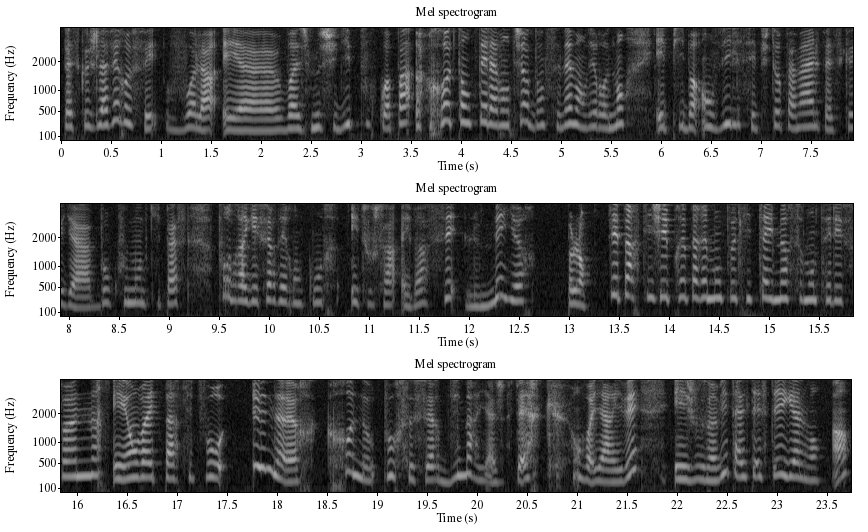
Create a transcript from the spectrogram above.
parce que je l'avais refait, voilà, et euh, je me suis dit pourquoi pas retenter l'aventure dans ce même environnement, et puis bah, en ville c'est plutôt pas mal parce qu'il y a beaucoup de monde qui passe pour draguer, faire des rencontres et tout ça, et ben c'est le meilleur c'est parti, j'ai préparé mon petit timer sur mon téléphone et on va être parti pour une heure chrono pour se faire 10 mariages. J'espère qu'on va y arriver et je vous invite à le tester également. Hein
